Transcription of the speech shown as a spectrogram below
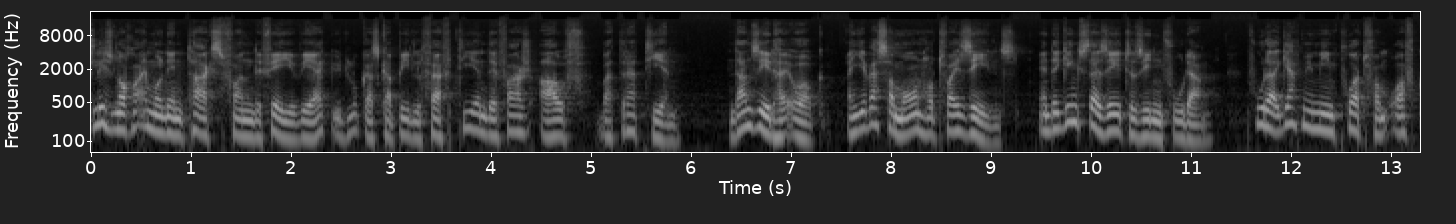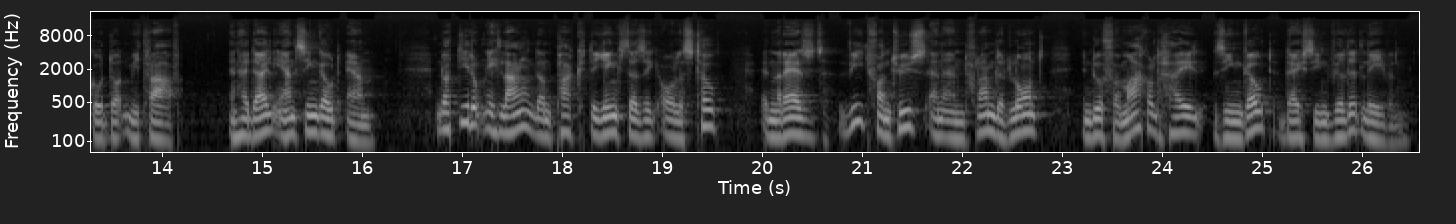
Ich lese noch einmal den Text von der Feiewerk uit Lukas Kapitel 15, der Vers 11 bis 13. Dann seht hij ook, een gewisser man had twee Sehens. En de gingste zei te zijn Vater, Vater, geef mir mijn port vom Aufgut, dat mij traft. En hij deil ernst zijn goud aan. En dat dier ook niet lang, dan pakt de jongste zich alles toe en reist weit van thuis en een vreemd land en door vermakelt hij zijn goud durch zijn wildet leven.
